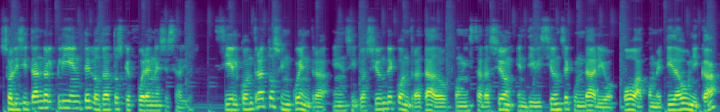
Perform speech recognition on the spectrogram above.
solicitando al cliente los datos que fueran necesarios. Si el contrato se encuentra en situación de contratado con instalación en división secundario o acometida única,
